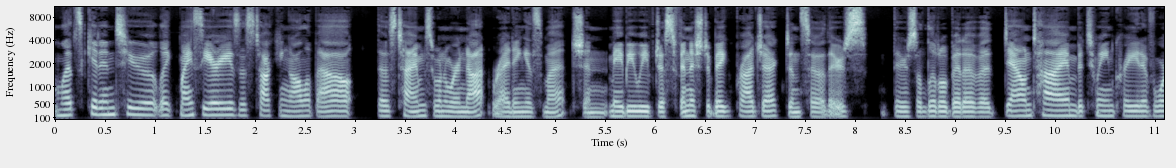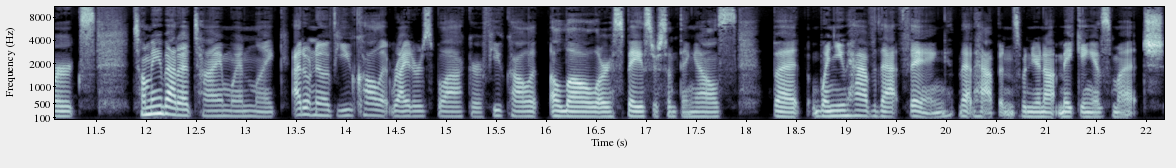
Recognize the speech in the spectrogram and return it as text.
let's get into like my series is talking all about those times when we're not writing as much and maybe we've just finished a big project and so there's there's a little bit of a downtime between creative works. Tell me about a time when like i don't know if you call it writer's block or if you call it a lull or a space or something else but when you have that thing that happens when you're not making as much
